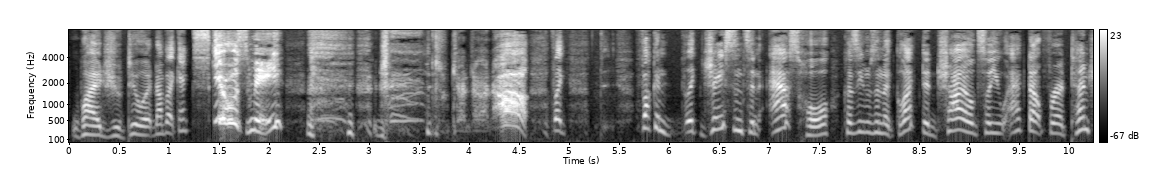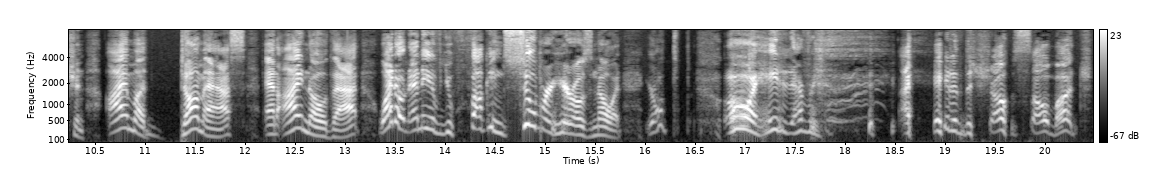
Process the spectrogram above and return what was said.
why'd you do it? And I'm like, excuse me. ah, like fucking like Jason's an asshole because he was a neglected child, so you act out for attention. I'm a dumbass, and I know that. Why don't any of you fucking superheroes know it? You're all, oh, I hated everything. I hated the show so much,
